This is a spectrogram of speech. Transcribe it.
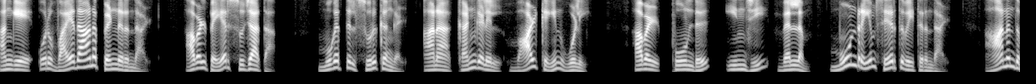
அங்கே ஒரு வயதான பெண் இருந்தாள். அவள் பெயர் சுஜாதா. முகத்தில் சுருக்கங்கள் ஆனா கண்களில் வாழ்க்கையின் ஒளி. அவள் பூண்டு இஞ்சி வெல்லம் மூன்றையும் சேர்த்து வைத்திருந்தாள். ஆனந்த்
